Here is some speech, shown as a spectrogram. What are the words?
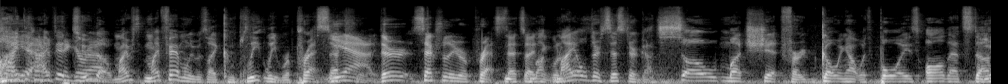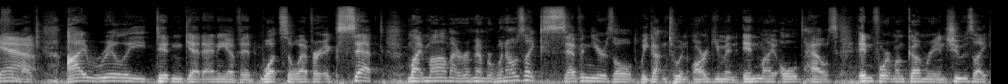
I, did, I did too, out- though. My my family was like completely repressed sexually. yeah, they're sexually repressed. That's I my, think what it my older sister got so much shit for going out with boys, all that stuff. Yeah. And like I really didn't get any of it whatsoever, except my mom. I remember when I was like seven years old, we got into an argument in my old house in Fort Montgomery, and she was like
